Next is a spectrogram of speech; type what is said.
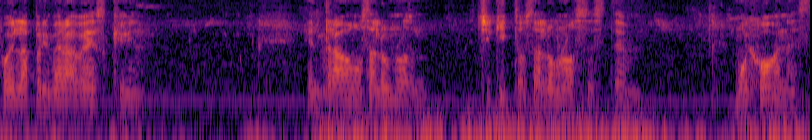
fue la primera vez que entrábamos alumnos chiquitos, alumnos este, muy jóvenes,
